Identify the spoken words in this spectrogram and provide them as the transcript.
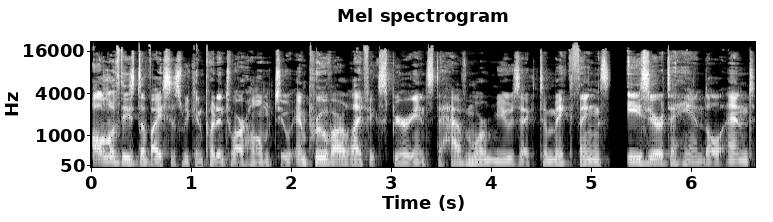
all of these devices we can put into our home to improve our life experience, to have more music, to make things easier to handle. And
